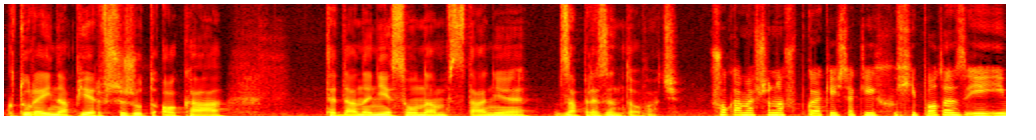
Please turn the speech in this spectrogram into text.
której na pierwszy rzut oka te dane nie są nam w stanie zaprezentować. Szukam jeszcze na szybko jakichś takich hipotez i, i,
